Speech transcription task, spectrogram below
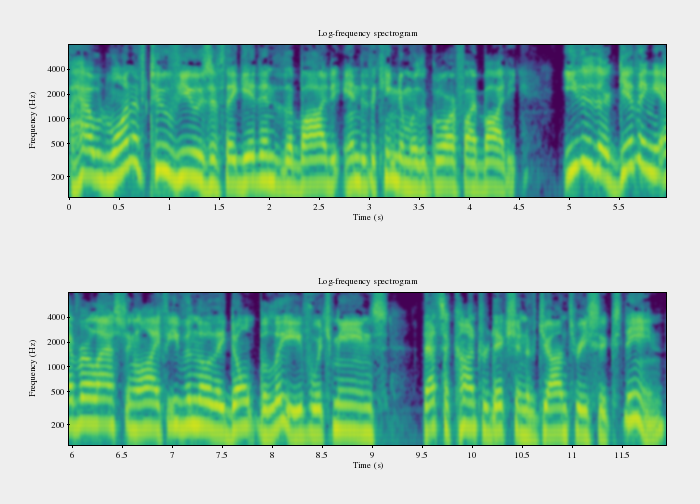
have one of two views if they get into the body into the kingdom with a glorified body either they're giving everlasting life even though they don't believe which means that's a contradiction of John 3:16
